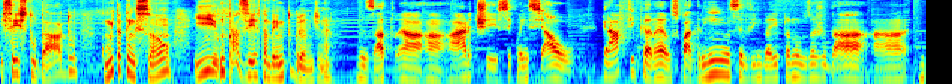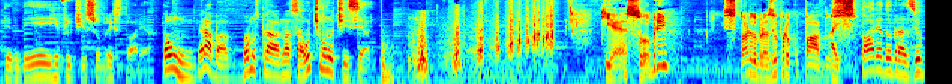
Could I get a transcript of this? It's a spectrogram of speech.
e ser estudado com muita atenção e um prazer também muito grande, né? Exato, né? a, a, a arte sequencial gráfica, né, os quadrinhos servindo aí para nos ajudar a entender e refletir sobre a história. Então, Beraba, vamos para nossa última notícia. Que é sobre História do Brasil para Ocupados. A História do Brasil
